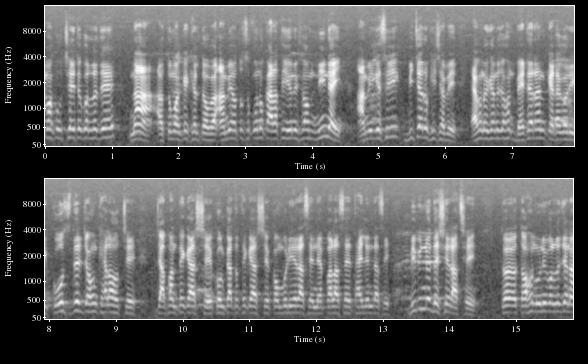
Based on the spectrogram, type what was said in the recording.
আমাকে উৎসাহিত করল যে, না তোমাকে খেলতে হবে। আমি অথচ কোনো কারাতে ইউনিফর্ম নিই নাই। আমি গেছি বিচারক হিসাবে। এখন ওইখানে যখন ভেটারান ক্যাটাগরি কোচদের যখন খেলা হচ্ছে, জাপান থেকে আসছে, কলকাতা থেকে আসছে, কম্বোডিয়ার আছে, নেপাল আছে, থাইল্যান্ড আছে, বিভিন্ন দেশের আছে। তো তখন উনি বলল যে, না,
